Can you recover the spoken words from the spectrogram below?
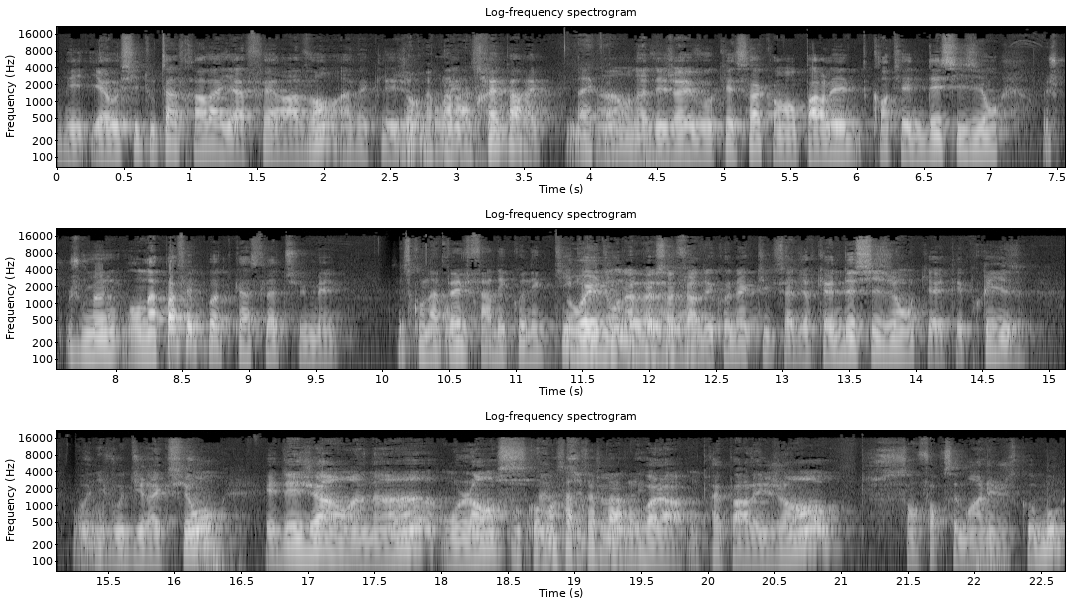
Mais il y a aussi tout un travail à faire avant avec les gens pour les préparer. Hein, on a déjà évoqué ça quand on parlait, quand il y a une décision. on n'a pas fait de podcast là-dessus, mais c'est ce qu'on appelle faire des connectiques. Oui, nous on appelle ça euh, faire des connectiques, c'est-à-dire qu'il y a une décision qui a été prise au niveau direction, et déjà en un à un, on lance. On commence à préparer. voilà, on prépare les gens sans forcément aller jusqu'au bout,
